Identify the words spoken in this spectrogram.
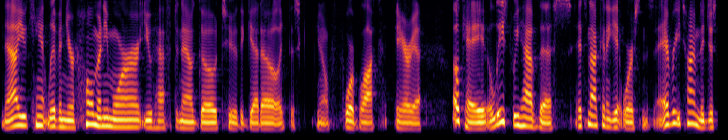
Now you can't live in your home anymore. You have to now go to the ghetto, like this, you know, four block area. Okay, at least we have this. It's not going to get worse than this. Every time they just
